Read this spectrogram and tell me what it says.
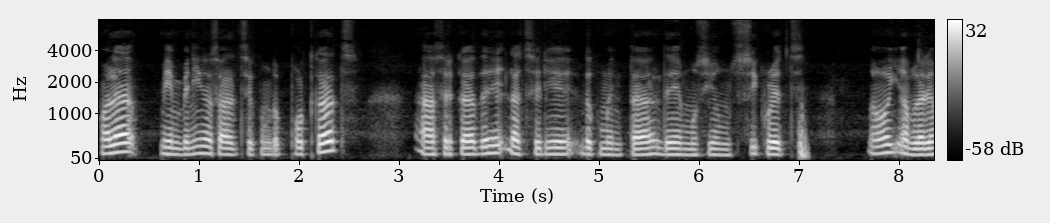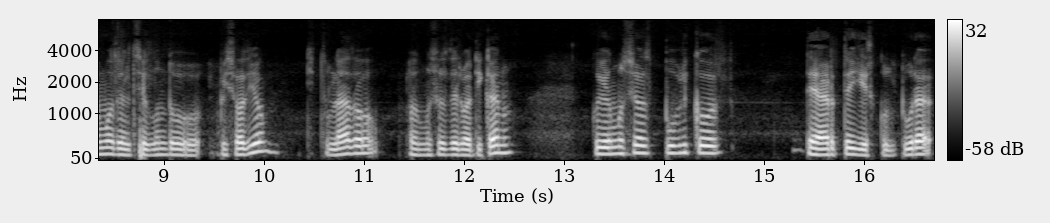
Hola, bienvenidos al segundo podcast acerca de la serie documental de Museum Secrets. Hoy hablaremos del segundo episodio titulado Los Museos del Vaticano, cuyos museos públicos de arte y escultura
